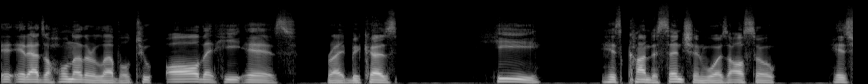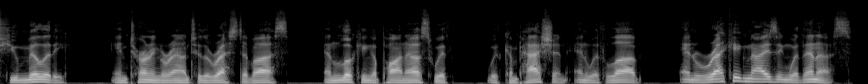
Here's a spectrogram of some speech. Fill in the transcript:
it, it adds a whole nother level to all that he is, right? Because he, his condescension was also his humility in turning around to the rest of us and looking upon us with, with compassion and with love and recognizing within us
